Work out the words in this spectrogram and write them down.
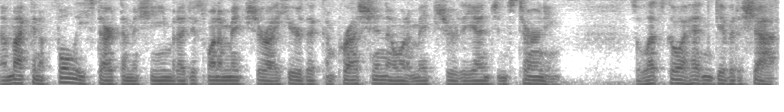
I'm not going to fully start the machine, but I just want to make sure I hear the compression. I want to make sure the engine's turning. So let's go ahead and give it a shot.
